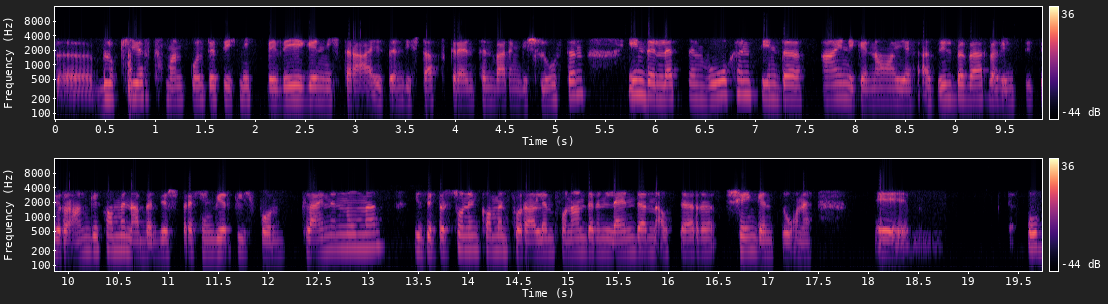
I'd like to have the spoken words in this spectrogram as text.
äh, blockiert, man konnte sich nicht bewegen, nicht reisen, die Staatsgrenzen waren geschlossen. In den letzten Wochen sind äh, einige neue Asylbewerber in Südtirol angekommen, aber wir sprechen wirklich von kleinen Nummern. Diese Personen kommen vor allem von anderen Ländern aus der Schengen-Zone. Äh, ob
